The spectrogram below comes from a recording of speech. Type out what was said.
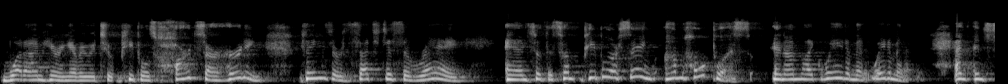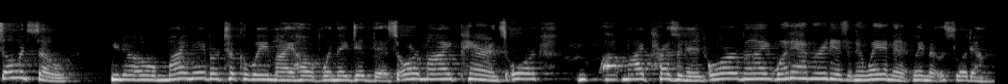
what i'm hearing everywhere too. People's hearts are hurting. Things are such disarray. And so the, some people are saying i'm hopeless. And i'm like wait a minute wait a minute. And and so and so you know, my neighbor took away my hope when they did this, or my parents, or uh, my president or my whatever it is. And then wait a minute, wait a minute, let's slow down.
